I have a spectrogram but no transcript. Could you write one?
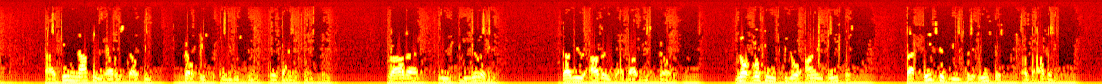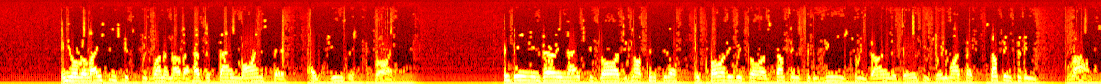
uh, do nothing out of selfish, selfish ambition or conceit. Rather, in humility, value others above yourselves, not looking to your own interests but each of you to the interests of others. In your relationships with one another, have the same mindset as Jesus Christ. Who, being in very nature God, did not consider equality with God something to be used to his own advantage, or you might say something to be grasped.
